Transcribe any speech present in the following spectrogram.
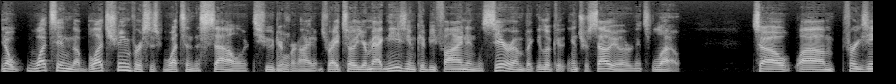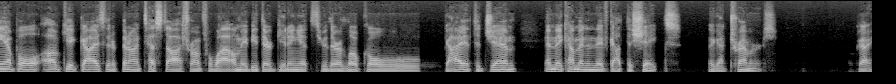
you know, what's in the bloodstream versus what's in the cell are two different items, right? So your magnesium could be fine in the serum, but you look at intracellular and it's low. So, um, for example, I'll get guys that have been on testosterone for a while. Maybe they're getting it through their local guy at the gym, and they come in and they've got the shakes. They got tremors. Okay.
